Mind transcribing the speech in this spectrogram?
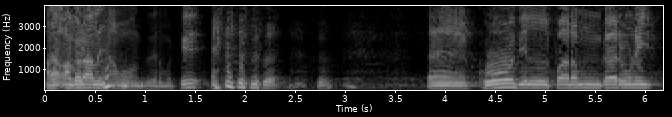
அவரால ஞாபகம் வந்தது நமக்கு. கோதில் பரம் கருணை.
